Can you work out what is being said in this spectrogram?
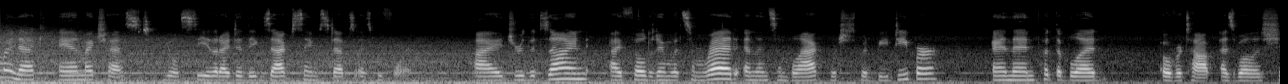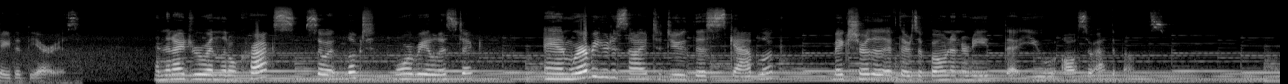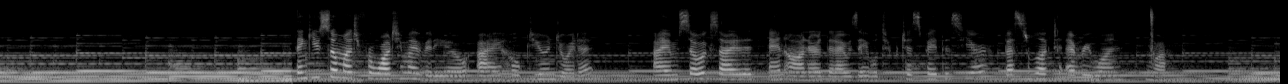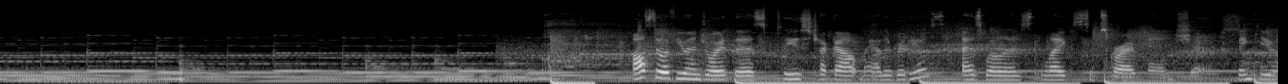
my neck and my chest, you'll see that I did the exact same steps as before. I drew the design, I filled it in with some red and then some black, which would be deeper, and then put the blood over top as well as shaded the areas. And then I drew in little cracks so it looked more realistic. And wherever you decide to do this scab look, make sure that if there's a bone underneath that you also add the so much for watching my video. I hope you enjoyed it. I am so excited and honored that I was able to participate this year. Best of luck to everyone. Mwah. Also, if you enjoyed this, please check out my other videos, as well as like, subscribe, and share. Thank you.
